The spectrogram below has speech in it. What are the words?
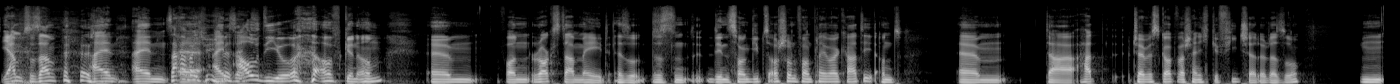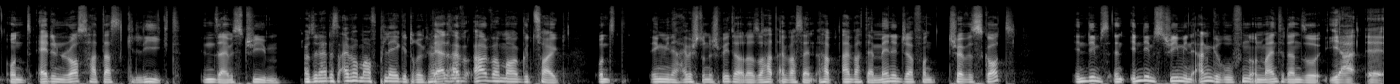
die haben zusammen ein, ein, aber, äh, ein. Audio aufgenommen ähm, von Rockstar Made. Also das den Song gibt's auch schon von Playboy Carti und ähm, da hat Travis Scott wahrscheinlich gefeatured oder so. Mm, Und Adin Ross hat das geleakt in seinem Stream. Also der hat das einfach mal auf Play gedrückt. Der hat gesagt, einfach, einfach mal gezeigt. Und irgendwie eine halbe Stunde später oder so hat einfach, sein, hat einfach der Manager von Travis Scott in dem, in, in dem Stream ihn angerufen und meinte dann so, ja, äh,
